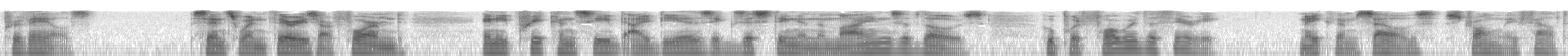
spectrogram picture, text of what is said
prevails since when theories are formed, any preconceived ideas existing in the minds of those who put forward the theory make themselves strongly felt.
